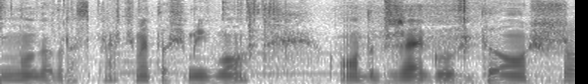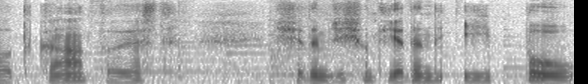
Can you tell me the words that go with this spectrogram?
No dobra, sprawdźmy to śmigło. Od brzegu do środka to jest 71,5,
